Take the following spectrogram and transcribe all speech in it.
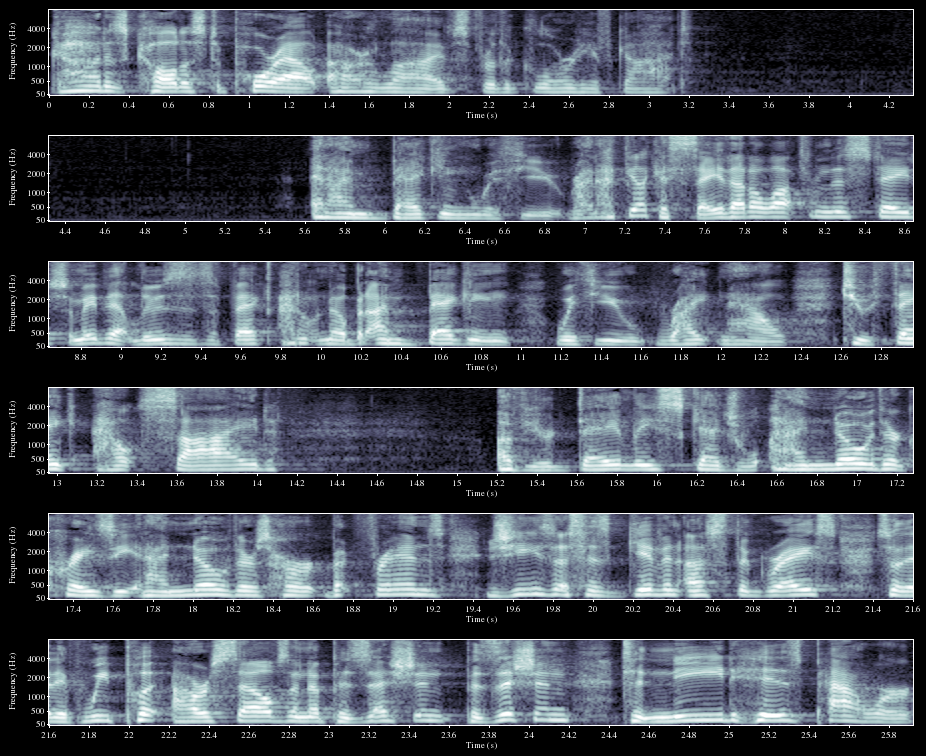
God has called us to pour out our lives for the glory of God. And I'm begging with you, right? I feel like I say that a lot from this stage, so maybe that loses its effect. I don't know, but I'm begging with you right now to think outside of your daily schedule. And I know they're crazy and I know there's hurt, but friends, Jesus has given us the grace so that if we put ourselves in a position, position to need his power,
